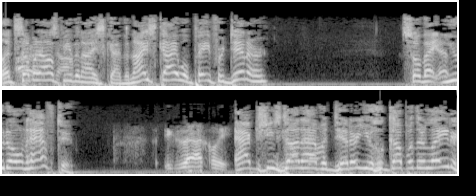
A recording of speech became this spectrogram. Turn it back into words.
Let someone right, else be the nice guy. The nice guy will pay for dinner so that Yep. you don't have to. Exactly. After she's done having dinner, you hook up with her later.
